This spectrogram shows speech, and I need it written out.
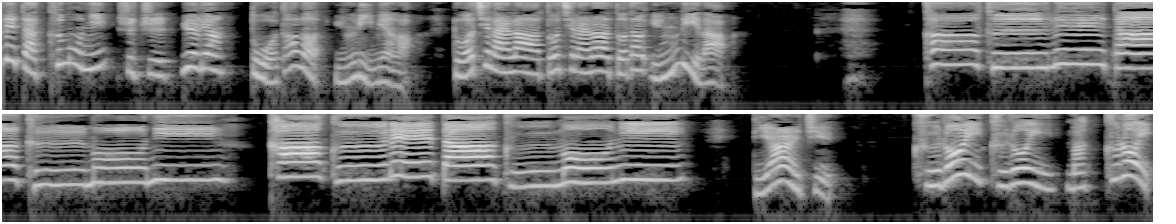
れた雲に是指月亮躲到了云里面了，躲起来了，躲起来了，躲到云里了。隠れた雲に，隠れた雲に。第二句，黒い黒い真っ黒い。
